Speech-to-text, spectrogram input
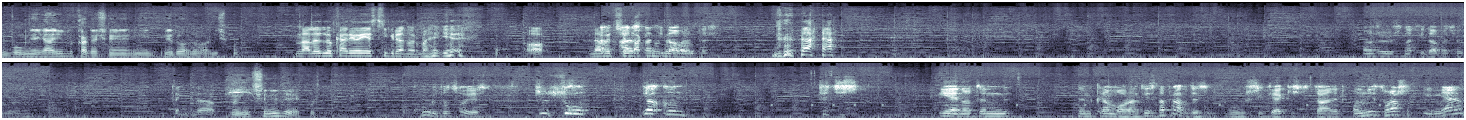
No bo u mnie ja i Lucario się nie, nie, nie doładowaliśmy. No ale Lucario jest i gra normalnie. O, nawet się Aż baknął do nafidował was. też. Może już nafidować ogólnie. Tak No dobrze. nic się nie dzieje, kurde. O Kurwa, co jest? Czy co? Jak on? Przecież... Nie no, ten... Ten Cramorant jest naprawdę z bullshit jakiś totalny. On mnie złąszot... Miałem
